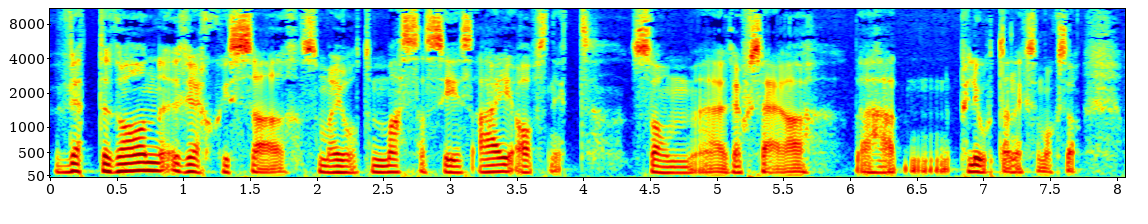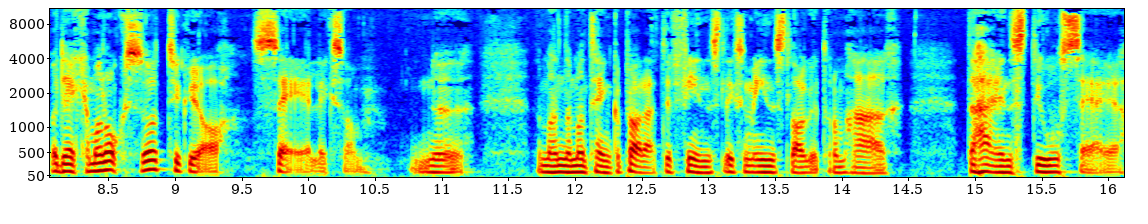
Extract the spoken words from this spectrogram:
veteranregissör som har gjort massa CSI-avsnitt som eh, regisserar det här piloten liksom också. Och det kan man också, tycker jag, se liksom nu när man, när man tänker på det, att det finns liksom inslag av de här det här är en stor serie.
